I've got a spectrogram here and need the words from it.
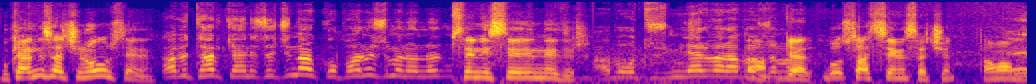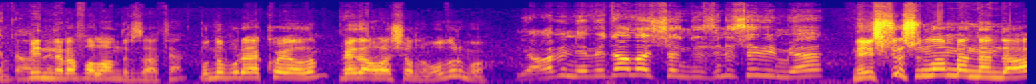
Bu kendi saçın oğlum senin. Abi tabii kendi saçından koparmışsın ben onu. Senin istediğin nedir? Abi 30 milyar var abi o Tamam zaman. gel bu saç senin saçın tamam Evet mı? abi. 1000 lira falandır zaten. Bunu buraya koyalım vedalaşalım olur mu? Ya abi ne vedalaşacaksın gözünü seveyim ya. Ne istiyorsun lan benden daha?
